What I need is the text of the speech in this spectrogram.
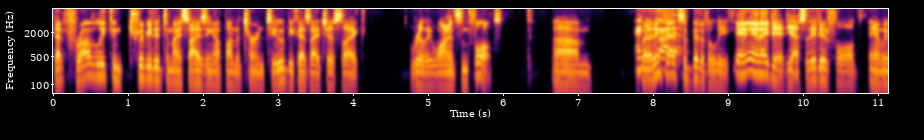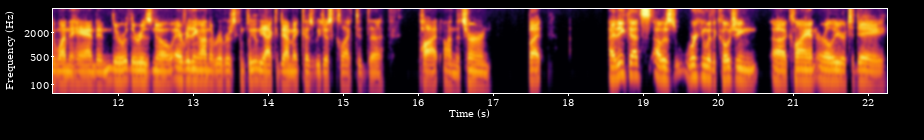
that probably contributed to my sizing up on the turn too, because I just like really wanted some folds. Um, and but I think that's it. a bit of a leak, and, and, I did, yeah. So they did fold, and we won the hand, and there there is no everything on the river is completely academic because we just collected the pot on the turn. But I think that's I was working with a coaching uh, client earlier today,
